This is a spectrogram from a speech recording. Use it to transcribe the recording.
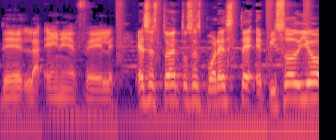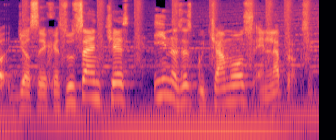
de la NFL. Eso es todo entonces por este episodio. Yo soy Jesús Sánchez y nos escuchamos en la próxima.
